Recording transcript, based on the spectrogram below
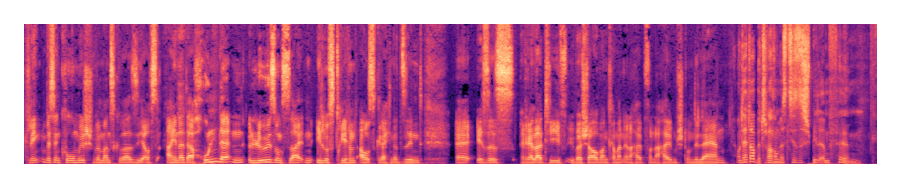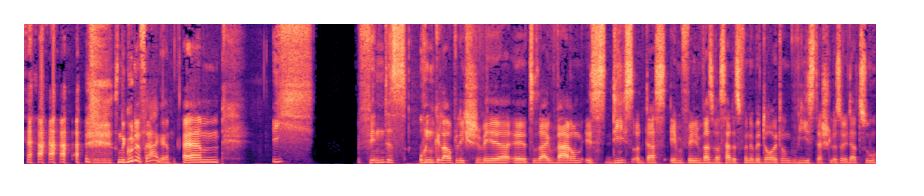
Klingt ein bisschen komisch, wenn man es quasi aus einer der hunderten Lösungsseiten illustriert und ausgerechnet sind, äh, ist es relativ überschaubar, kann man innerhalb von einer halben Stunde lernen. Und Herr Dobbitsch, warum ist dieses Spiel im Film? das ist eine gute Frage. Ähm, ich finde es unglaublich schwer äh, zu sagen, warum ist dies und das im Film, was, was hat es für eine Bedeutung, wie ist der Schlüssel dazu,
